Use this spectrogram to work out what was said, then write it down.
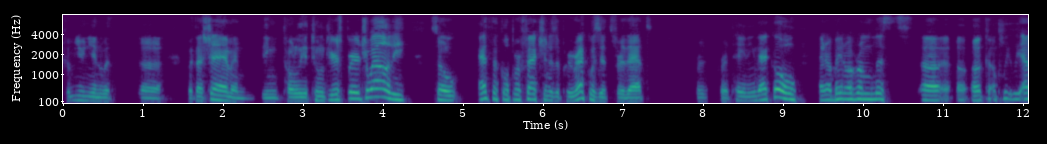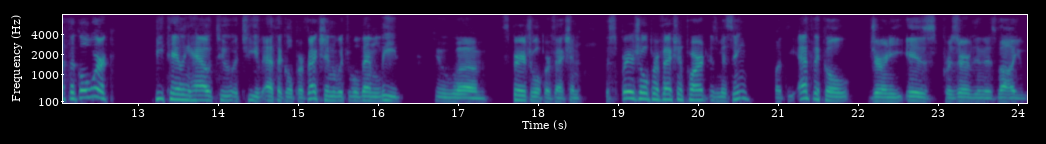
communion with uh, with Hashem and being totally attuned to your spirituality. So ethical perfection is a prerequisite for that, for, for attaining that goal. And Rabbeinu Avram lists uh, a, a, completely ethical work detailing how to achieve ethical perfection, which will then lead to um, spiritual perfection. The spiritual perfection part is missing, but the ethical journey is preserved in this volume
